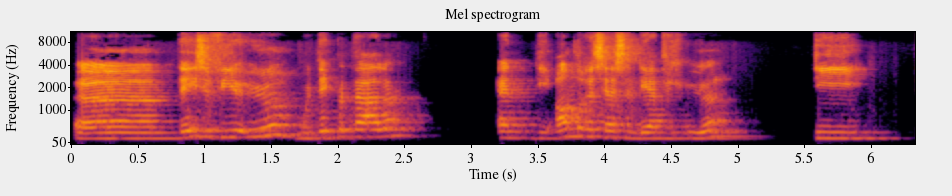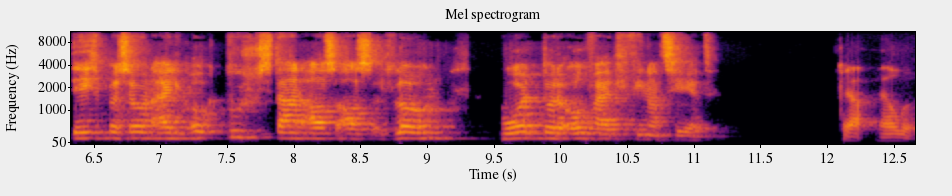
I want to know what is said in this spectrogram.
Uh, deze 4 uur moet ik betalen. En die andere 36 uur, die deze persoon eigenlijk ook toestaan als, als loon, wordt door de overheid gefinancierd. Ja, helder.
